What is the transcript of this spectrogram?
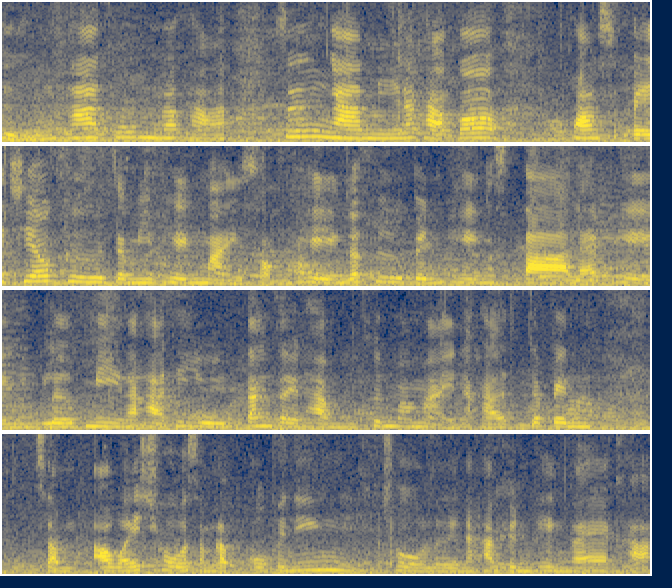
ถึง 5 ทุ่มนะคะ ซึ่งงานนี้นะคะก็ความสเปเชียลคือจะมีเพลงใหม่ 2 เพลงก็คือเป็นเพลง Star และเพลง Love Me นะคะ ที่ยุยตั้งใจทำขึ้นมาใหม่นะคะ จะเป็นเอาไว้โชว์สำหรับ Opening Show เลยนะคะ เป็นเพลงแรกค่ะ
